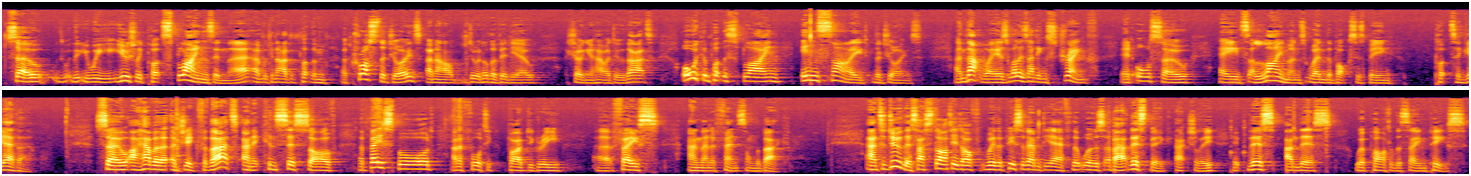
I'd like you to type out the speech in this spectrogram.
So we usually put splines in there and we can either put them across the joints and I'll do another video showing you how I do that, or we can put the spline inside the joint. And that way, as well as adding strength, it also aids alignment when the box is being put together. So I have a, a jig for that and it consists of a baseboard and a 45 degree uh, face and then a fence on the back. And to do this, I started off with a piece of MDF that was about this big, actually. It, this and this were part of the same piece.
